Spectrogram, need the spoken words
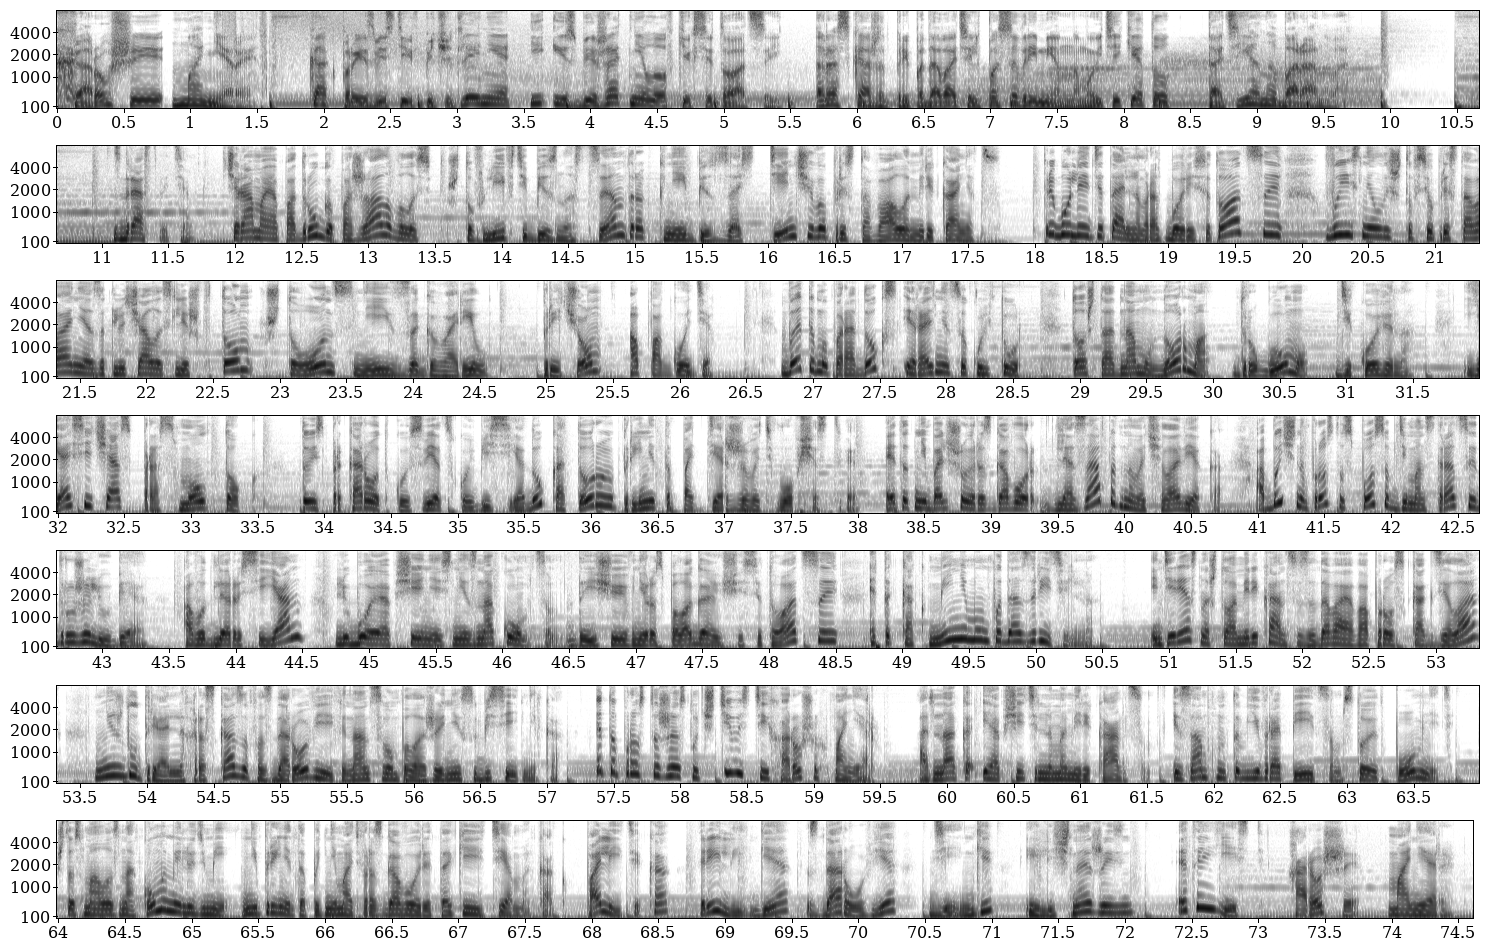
Хорошие манеры. Как произвести впечатление и избежать неловких ситуаций, расскажет преподаватель по современному этикету Татьяна Баранова. Здравствуйте. Вчера моя подруга пожаловалась, что в лифте бизнес-центра к ней беззастенчиво приставал американец. При более детальном разборе ситуации выяснилось, что все приставание заключалось лишь в том, что он с ней заговорил. Причем о погоде. В этом и парадокс, и разница культур. То, что одному норма, другому диковина. Я сейчас про small talk, то есть про короткую светскую беседу, которую принято поддерживать в обществе. Этот небольшой разговор для западного человека обычно просто способ демонстрации дружелюбия. А вот для россиян любое общение с незнакомцем, да еще и в нерасполагающей ситуации, это как минимум подозрительно. Интересно, что американцы, задавая вопрос «как дела?», не ждут реальных рассказов о здоровье и финансовом положении собеседника. Это просто жест учтивости и хороших манер. Однако и общительным американцам, и замкнутым европейцам стоит помнить, что с малознакомыми людьми не принято поднимать в разговоре такие темы, как политика, религия, здоровье, деньги и личная жизнь. Это и есть хорошие манеры –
